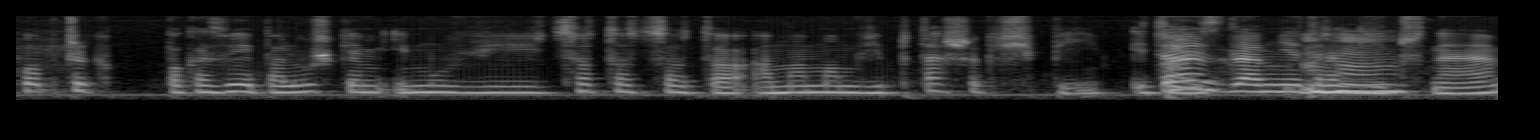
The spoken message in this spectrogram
chłopczyk pokazuje paluszkiem i mówi, co to, co to, a mama mówi, ptaszek śpi. I to tak. jest dla mnie mhm. tragiczne.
